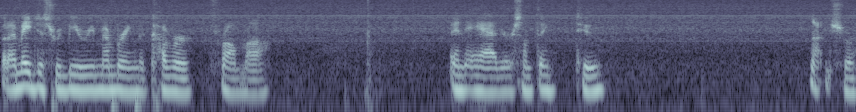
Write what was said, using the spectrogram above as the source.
but I may just be remembering the cover from uh, an ad or something too not sure.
